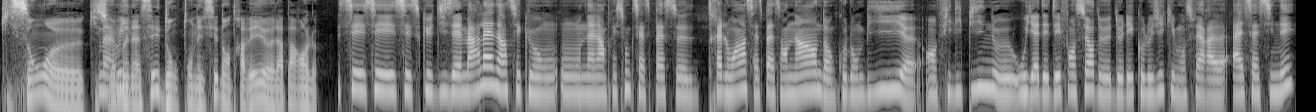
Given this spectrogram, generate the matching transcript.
qui sont, euh, qui Bah sont oui. menacés, dont on essaie d'entraver euh, la parole. C'est c'est- c'est ce que disait Marlène, hein, c'est qu'on on a l'impression que ça se passe euh, très loin, ça se passe en Inde, en Colombie, euh, en Philippines, euh, où il y a des défenseurs de, de l'écologie qui vont se faire assassiner.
